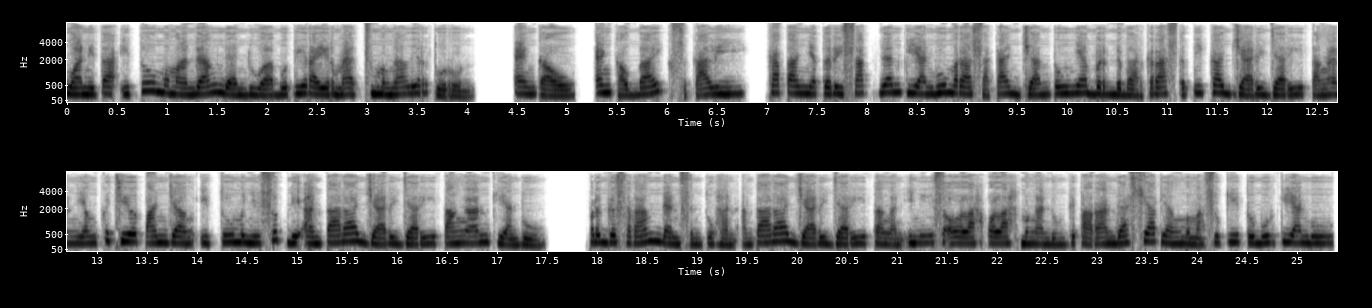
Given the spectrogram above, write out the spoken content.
Wanita itu memandang dan dua butir air mata mengalir turun. Engkau, engkau baik sekali, katanya terisak dan Kian Bu merasakan jantungnya berdebar keras ketika jari-jari tangan yang kecil panjang itu menyusup di antara jari-jari tangan Kian Bu. Pergeseran dan sentuhan antara jari-jari tangan ini seolah-olah mengandung getaran dahsyat yang memasuki tubuh Kian Bu,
